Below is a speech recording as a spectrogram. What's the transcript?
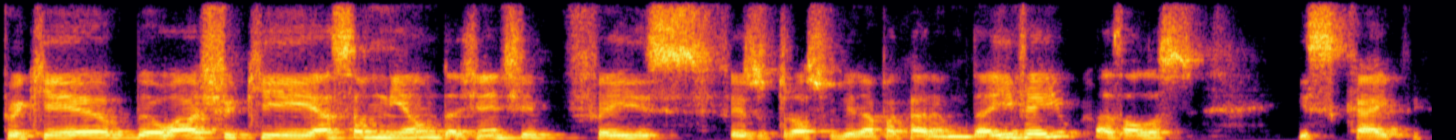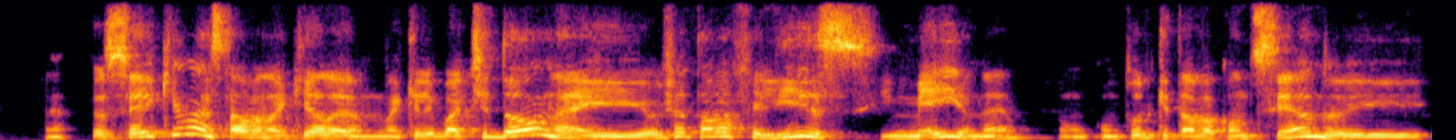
Porque eu acho que essa união da gente fez, fez o troço virar pra caramba. Daí veio as aulas Skype. Né? Eu sei que nós estava naquela, naquele batidão, né? E eu já estava feliz e meio, né? Com, com tudo que estava acontecendo e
